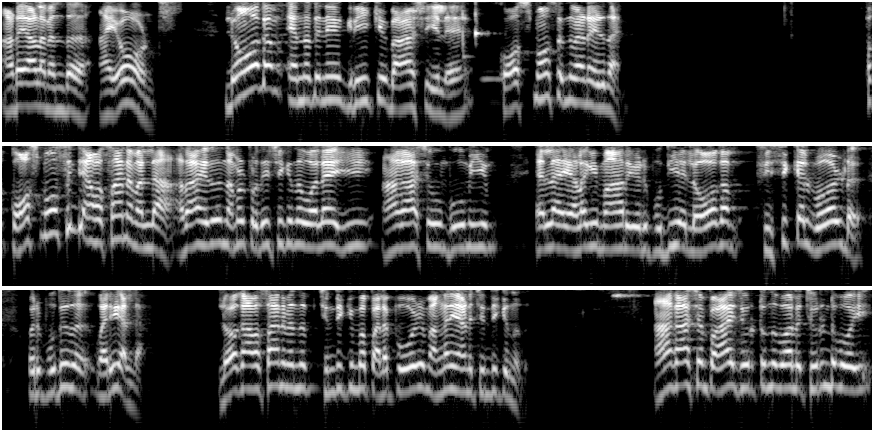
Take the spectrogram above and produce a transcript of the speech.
അടയാളം എന്ത്? അയോൺസ് ലോകം എന്നതിന് ഗ്രീക്ക് ഭാഷയിൽ കോസ്മോസ് എന്ന് വേണം എഴുതാൻ. അപ്പൊ കോസ്മോസിന്റെ അവസാനമല്ല. അതായത് നമ്മൾ പ്രതീക്ഷിക്കുന്ന പോലെ ഈ ആകാശവും ഭൂമിയും എല്ലാം ഇളകി മാറി ഒരു പുതിയ ലോകം ഫിസിക്കൽ വേൾഡ് ഒരു പുതിയത് വരികയല്ല. ലോകാവസാനം എന്ന് ചിന്തിക്കുമ്പോൾ പലപ്പോഴും അങ്ങനെയാണ് ചിന്തിക്കുന്നത്. ആകാശം പായ ചുരുട്ടുന്ന പോലെ ചുരുണ്ടുപോയി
